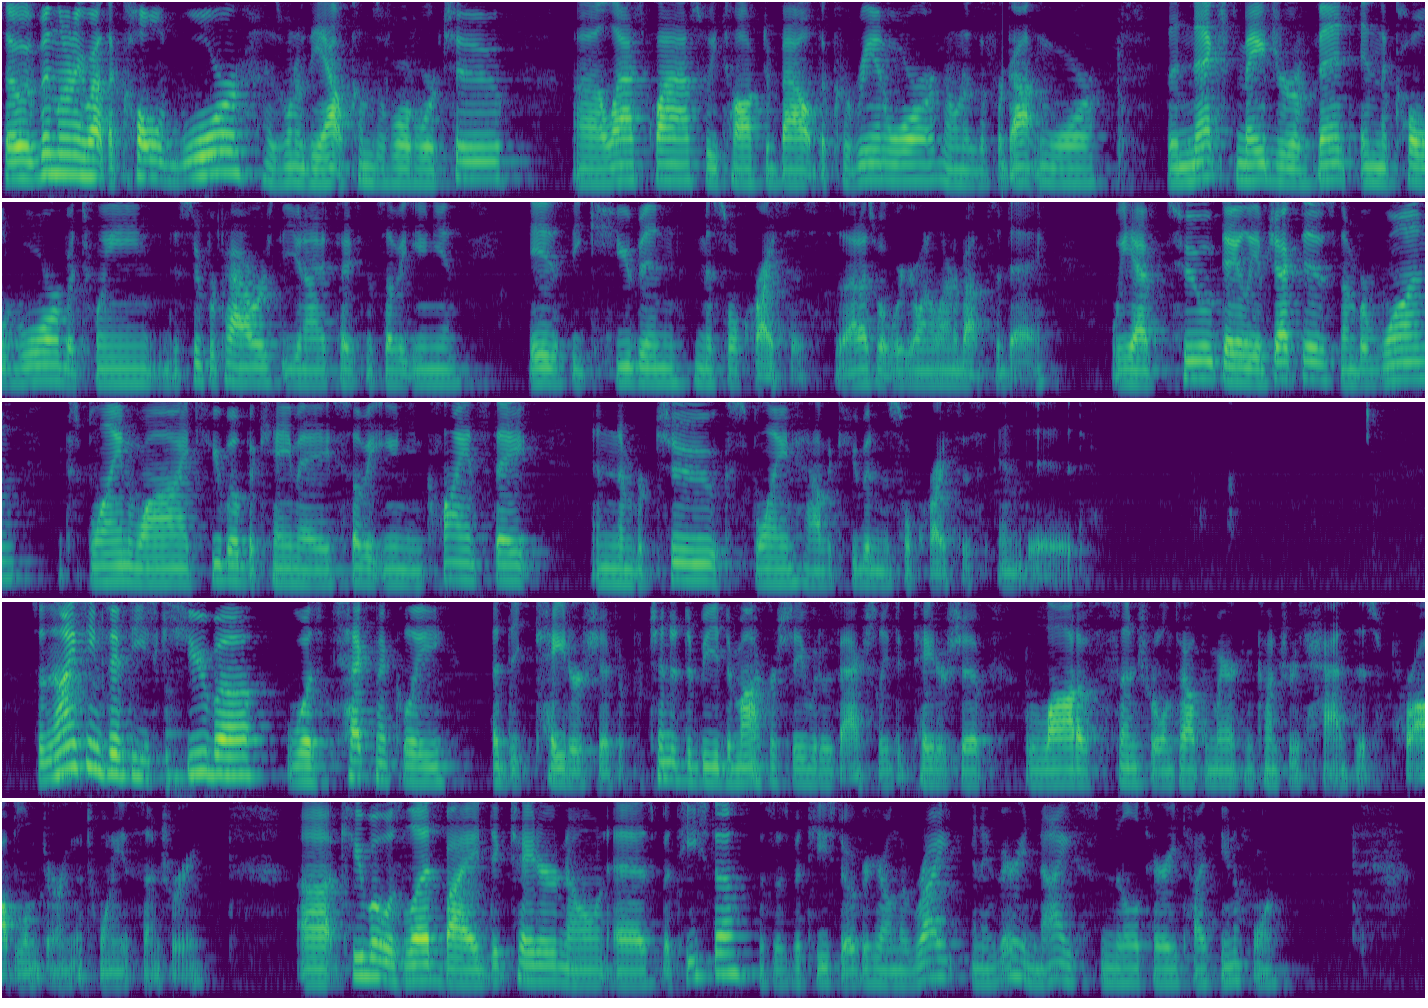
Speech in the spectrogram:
So we've been learning about the Cold War as one of the outcomes of World War II. Uh, last class we talked about the Korean War, known as the Forgotten War. The next major event in the Cold War between the superpowers, the United States and the Soviet Union, is the Cuban Missile Crisis. So that is what we're going to learn about today. We have two daily objectives. Number one, explain why Cuba became a Soviet Union client state. And number two, explain how the Cuban Missile Crisis ended. So in the 1950s, Cuba was technically a dictatorship. It pretended to be a democracy, but it was actually a dictatorship. A lot of Central and South American countries had this problem during the 20th century. Uh, Cuba was led by a dictator known as Batista. This is Batista over here on the right in a very nice military type uniform.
